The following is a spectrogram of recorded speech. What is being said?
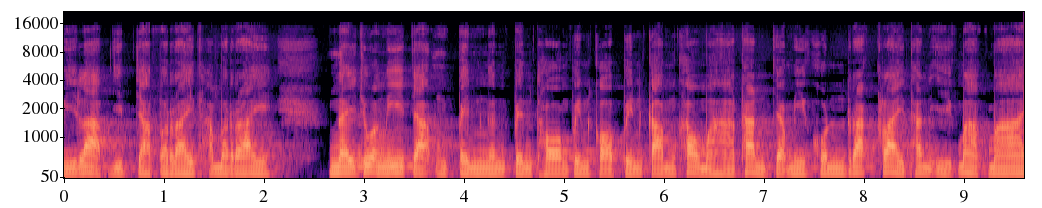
มีลาบหยิบจับอะไรทำอะไร ในช่วงนี้จะเป็นเงินเป็นทองเป็นกอบเป็นกำเข้ามาหาท่านจะมีคนรักใคร่ท่านอีกมากมาย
